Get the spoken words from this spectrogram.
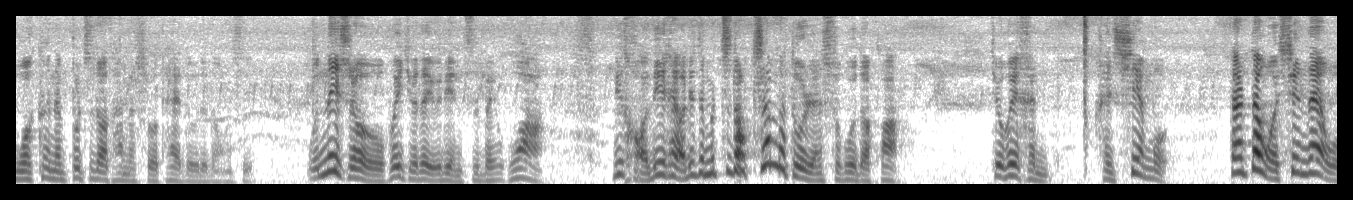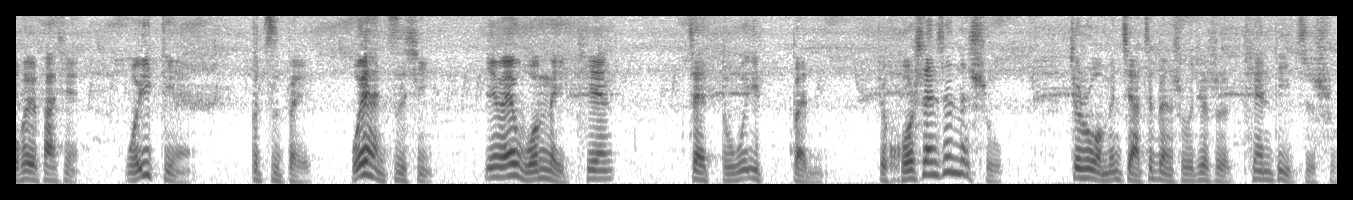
我可能不知道他们说太多的东西。我那时候我会觉得有点自卑。哇，你好厉害哦，你怎么知道这么多人说过的话？就会很很羡慕。但但我现在我会发现，我一点不自卑，我也很自信，因为我每天在读一本就活生生的书。就是我们讲这本书就是天地之书，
